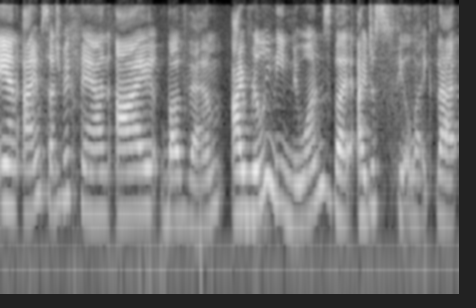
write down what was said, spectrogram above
And I'm such a big fan. I love them. I Mm-hmm. really need new ones, but I just feel like that.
